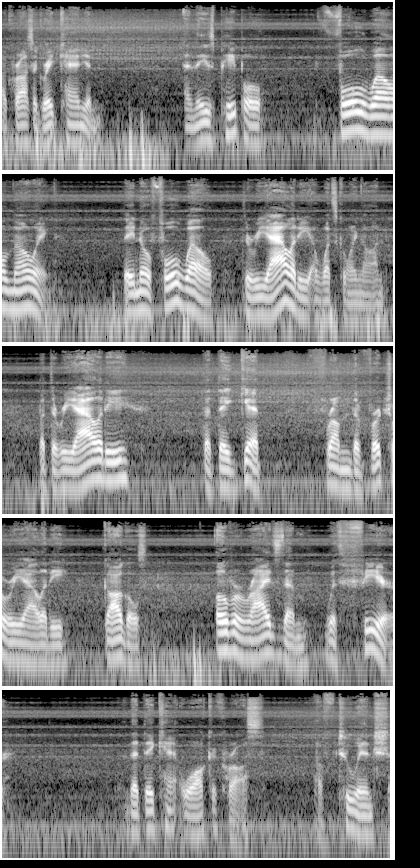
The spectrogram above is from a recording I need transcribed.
across a great canyon. And these people, full well knowing, they know full well the reality of what's going on, but the reality that they get from the virtual reality goggles overrides them with fear that they can't walk across a two inch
